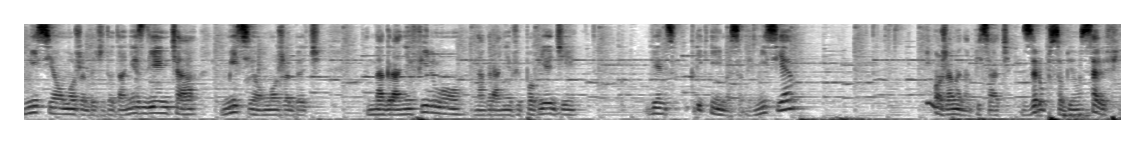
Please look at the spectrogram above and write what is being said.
Misją może być dodanie zdjęcia, misją może być nagranie filmu, nagranie wypowiedzi. Więc kliknijmy sobie misję i możemy napisać zrób sobie selfie.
